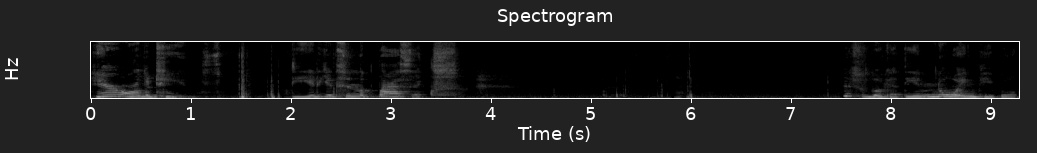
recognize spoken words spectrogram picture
here are the teams. The idiots in the classics. Let's look at the annoying people.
